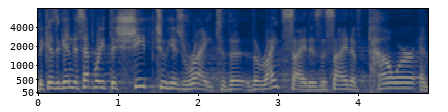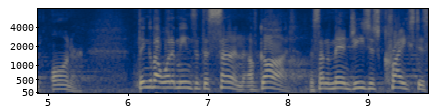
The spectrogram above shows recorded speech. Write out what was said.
Because again, to separate the sheep to his right, the, the right side is the side of power and honor. Think about what it means that the Son of God, the Son of Man, Jesus Christ, is,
